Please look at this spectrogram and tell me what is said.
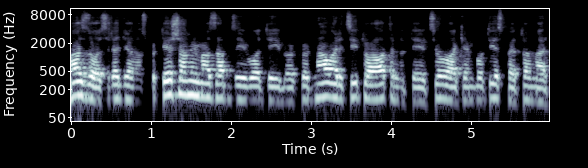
mazos reģionos, kur tiešām ir maza apdzīvotība, kur nav arī citu alternatīvu, cilvēkiem būtu iespēja tomēr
